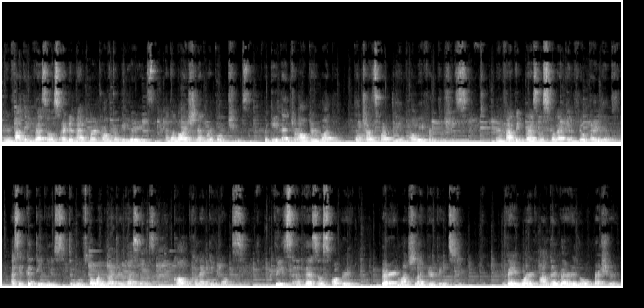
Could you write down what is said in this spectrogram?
The lymphatic vessels are the network of capillaries and a large network of tubes located throughout your body that transport lymph away from tissues. Lymphatic vessels collect and filter lymph as it continues to move toward larger vessels called collecting ducts. These vessels operate very much like your veins do. They work under very low pressure,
